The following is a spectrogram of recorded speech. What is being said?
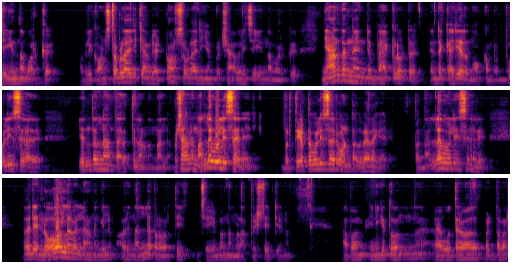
ചെയ്യുന്ന വർക്ക് അവർ കോൺസ്റ്റബിൾ ആയിരിക്കാം അവർ ഹെഡ് കോൺസ്റ്റബിൾ ആയിരിക്കാം പക്ഷെ അവർ ചെയ്യുന്ന വർക്ക് ഞാൻ തന്നെ എന്റെ ബാക്കിലോട്ട് എന്റെ കരിയർ നോക്കുമ്പം പോലീസുകാർ എന്തെല്ലാം തരത്തിലാണ് നല്ല പക്ഷെ അവർ നല്ല പോലീസുകാരായിരിക്കും. വൃത്തികെട്ട പോലീസുകാരും ഉണ്ട് അത് വേറെ കാര്യം. അപ്പം നല്ല പോലീസുകാർ അവർ ലോവർ ലെവലിലാണെങ്കിലും അവർ നല്ല പ്രവൃത്തി ചെയ്യുമ്പോൾ നമ്മൾ അപ്രീഷിയേറ്റ് ചെയ്യണം. അപ്പം എനിക്ക് തോന്നുന്ന ഉത്തരവാദപ്പെട്ടവർ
